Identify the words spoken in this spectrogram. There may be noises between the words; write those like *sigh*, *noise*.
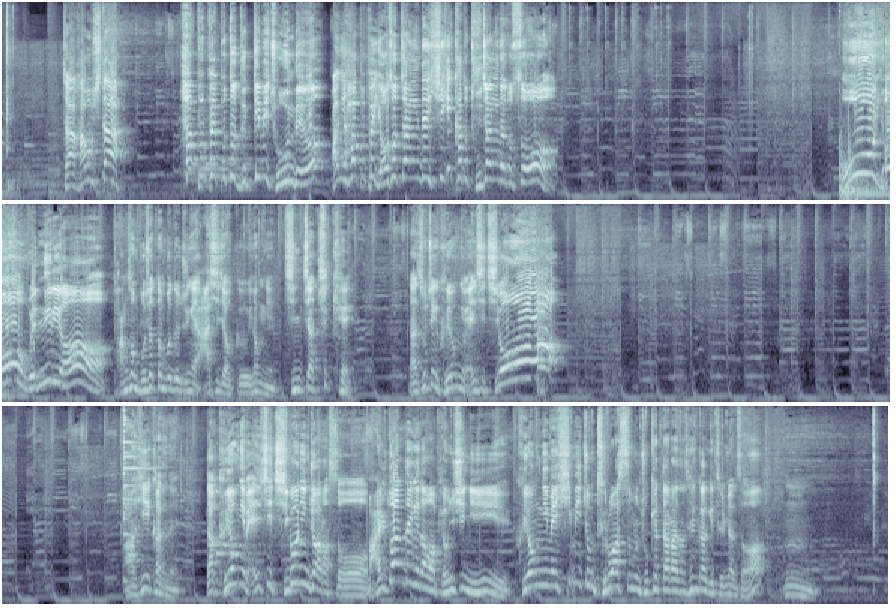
자, 가봅시다. 하프팩부터 느낌이 좋은데요? 아니, 하프팩 6장인데 희귀카드 2장이나 줬어. 오, 야, 웬일이야. 방송 보셨던 분들 중에 아시죠? 그 형님. 진짜 축해. 난 솔직히 그 형님 NC 지어! 아 희귀카드네. 나 그 형님 NC 직원인 줄 알았어. 말도 안 되게 나와 변신이. 그 형님의 힘이 좀 들어왔으면 좋겠다라는 생각이 들면서. 음.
